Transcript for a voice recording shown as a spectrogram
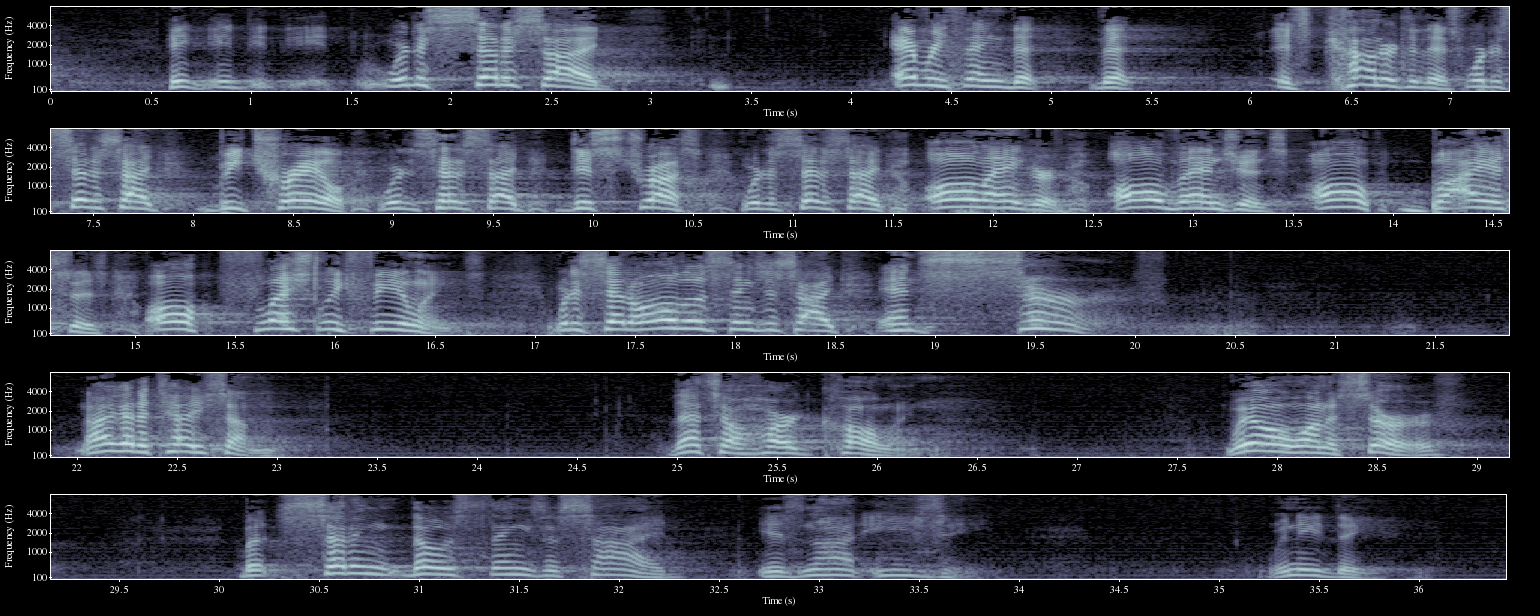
we're to set aside everything that, that is counter to this. We're to set aside betrayal. We're to set aside distrust. We're to set aside all anger, all vengeance, all biases, all fleshly feelings. We're to set all those things aside and serve. Now, I got to tell you something. That's a hard calling. We all want to serve, but setting those things aside is not easy. We need the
